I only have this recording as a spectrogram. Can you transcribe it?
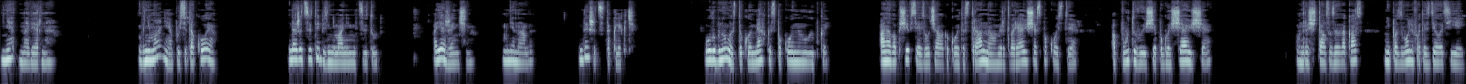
Нет, наверное. Внимание, пусть и такое. Даже цветы без внимания не цветут. А я женщина. Мне надо. Дышится так легче. Улыбнулась такой мягкой, спокойной улыбкой. Она вообще вся излучала какое-то странное, умиротворяющее спокойствие, опутывающее, поглощающее. Он рассчитался за заказ, не позволив это сделать ей,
